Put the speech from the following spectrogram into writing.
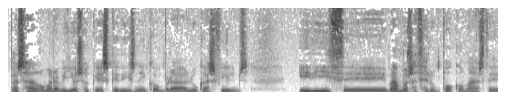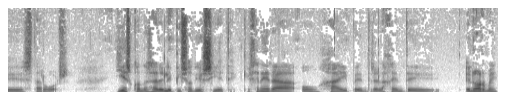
pasa algo maravilloso que es que Disney compra Lucasfilms y dice, vamos a hacer un poco más de Star Wars y es cuando sale el episodio 7, que genera un hype entre la gente enorme,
